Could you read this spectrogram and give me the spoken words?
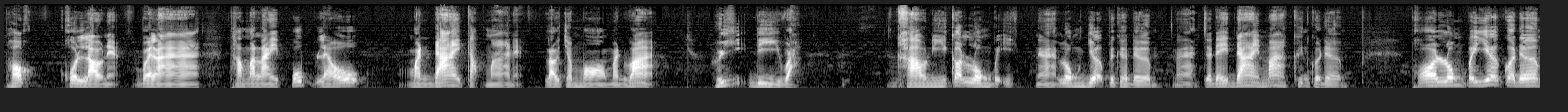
เพราะคนเราเนี่ยเวลาทำอะไรปุ๊บแล้วมันได้กลับมาเนี่ย เราจะมองมันว่าเฮ้ยดีว่ะ คราวนี้ก็ลงไปอีก นะลงเยอะไปกว่าเดิมนะจะได้ได้มากขึ้นกว่าเดิม พอลงไปเยอะกว่าเดิม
